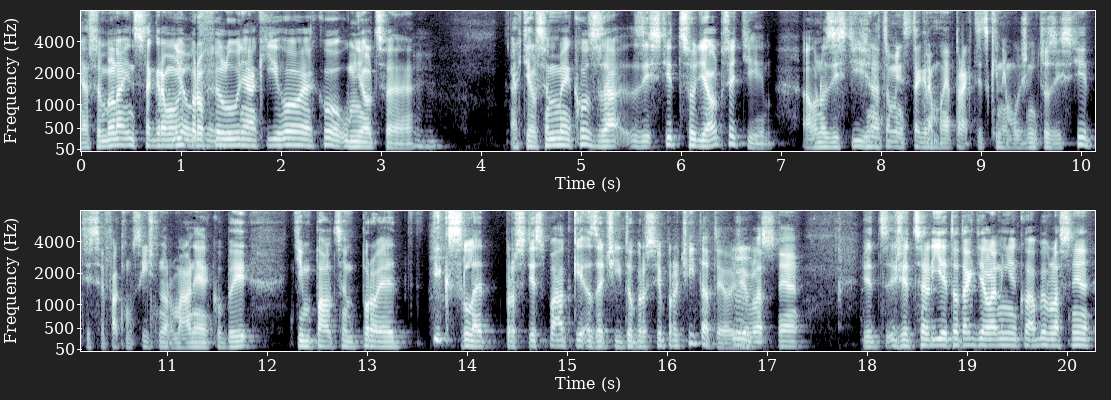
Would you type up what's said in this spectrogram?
já jsem byl na Instagramovém profilu že... nějakého jako umělce, mm-hmm a chtěl jsem jako za, zjistit, co dělal předtím. A ono zjistí, že na tom Instagramu je prakticky nemožné to zjistit. Ty se fakt musíš normálně jakoby tím palcem projet x let prostě zpátky a začít to prostě pročítat, jo? Hmm. že vlastně, že, že celý je to tak dělaný, jako aby vlastně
